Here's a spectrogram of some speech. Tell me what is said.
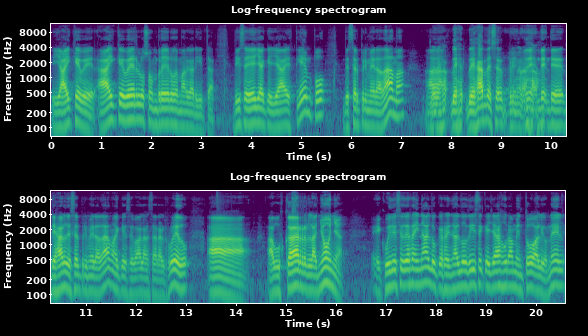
Y hay que ver, hay que ver los sombreros de Margarita. Dice ella que ya es tiempo de ser primera dama, de dejar de ser primera dama. De, dejar de ser primera dama y que se va a lanzar al ruedo a, buscar la ñoña. Eh, cuídese de Reinaldo, que Reinaldo dice que ya juramentó a Leonel,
